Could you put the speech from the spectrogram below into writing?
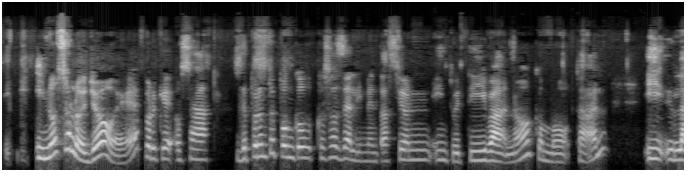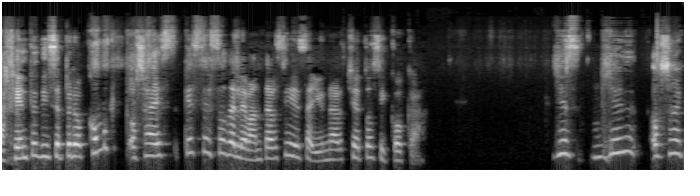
Y, y, no solo yo, ¿eh? Porque, o sea, de pronto pongo cosas de alimentación intuitiva, ¿no? Como tal, y la gente dice, pero ¿cómo? O sea, es, ¿qué es eso de levantarse y desayunar chetos y coca? Y es, ¿quién, o sea,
